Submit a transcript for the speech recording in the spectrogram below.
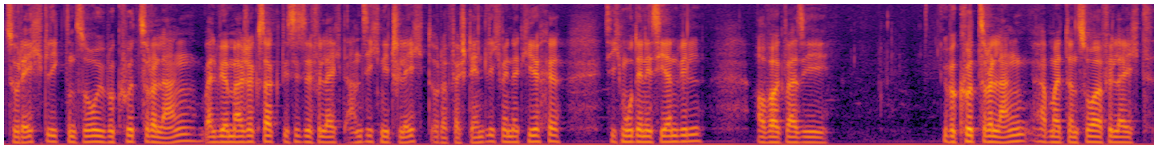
zurechtlegt und so über kurz oder lang, weil wir haben ja schon gesagt, es ist ja vielleicht an sich nicht schlecht oder verständlich, wenn eine Kirche sich modernisieren will, aber quasi über kurz oder lang hat man halt dann so vielleicht,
